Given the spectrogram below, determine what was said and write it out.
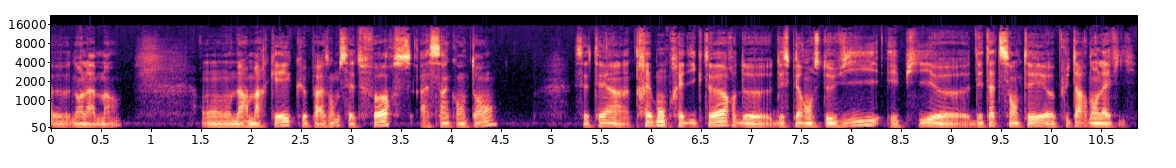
euh, dans la main. On a remarqué que par exemple cette force à 50 ans, c'était un très bon prédicteur de- d'espérance de, vie et puis d'état de santé plus tard dans la vie.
